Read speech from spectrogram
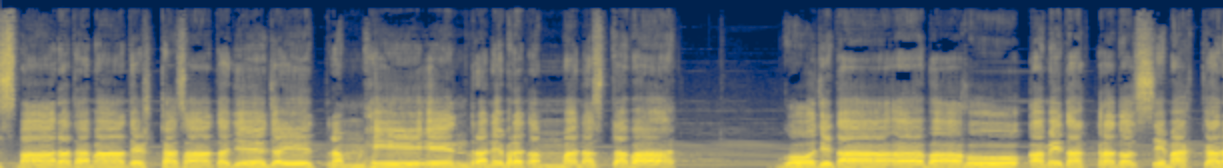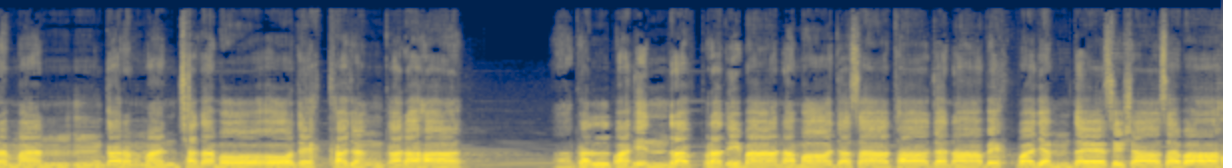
स्मारथमातिष्ठसातजे जयित्रम् हेन्द्रनिभृतम् मनस्तव। गोजिता बाहो अमितः क्रतुः कर्मन् कर्मन् छदमोतिः खजङ्करः अकल्प इन्द्रः प्रतिमा नमोजसाथा जना विह्वजन्ते शिशासवाः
